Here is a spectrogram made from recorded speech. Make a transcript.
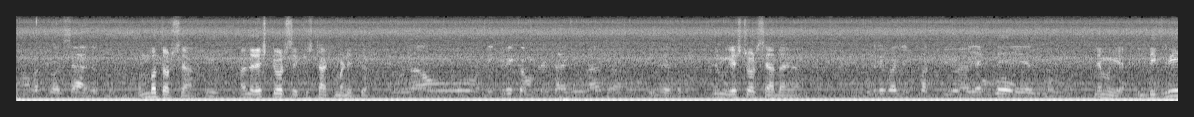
ಒಂಬತ್ತು ವರ್ಷ ಆಗುತ್ತೆ. ಒಂಬತ್ತು ವರ್ಷ? ಅಂದರೆ ಎಷ್ಟು ವರ್ಷಕ್ಕೆ ಸ್ಟಾರ್ಟ್ ಮಾಡಿದ್ದು? ನಾವು ಡಿಗ್ರಿ ಕಂಪ್ಲೀಟ್ ಆಗಿಂದ ಇಲ್ಲೇ ನಿಮ್ಗೆ ಎಷ್ಟು ವರ್ಷ ಆದಾಗ? ಅಂದ್ರೆ ಇವಾಗ ಇಪ್ಪತ್ತು ಎಂಟನೇ ಏಜ್ ನಮಗೆ ನಿಮಗೆ ಡಿಗ್ರಿ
